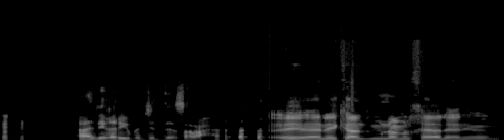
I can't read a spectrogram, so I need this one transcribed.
هذه غريبة جدا صراحة. اي يعني كان من نوع من الخيال يعني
